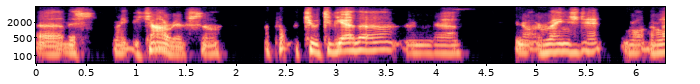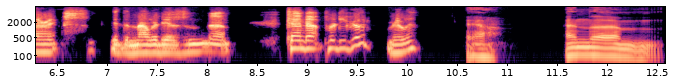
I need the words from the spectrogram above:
uh, this great guitar riff. So I put the two together and uh, you know arranged it, wrote the lyrics, did the melodies, and uh, turned out pretty good, really. Yeah. And um,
